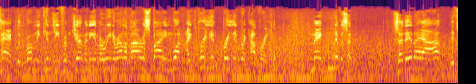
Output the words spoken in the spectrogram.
pack with Romney Kinsey from Germany and Marina Alabau of Spain. What a brilliant, brilliant recovery. Magnificent. So there they are. It's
